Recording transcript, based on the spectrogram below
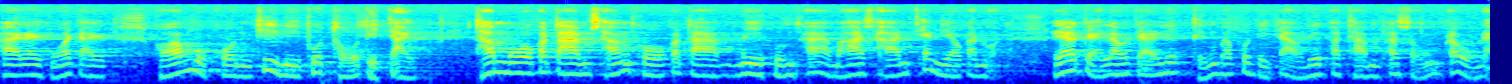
ภายในหัวใจของบุคคลที่มีพุทโธติดใจธรรมโมก็ตามสังโฆก็ตามมีคุณค่ามหาศาลเช่นเดียวกันหมด แล้วแต่เราจะระลึกถึงพระพุทธเจ้าหรือพระธรรมพระสงฆ์พระองค์ใด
